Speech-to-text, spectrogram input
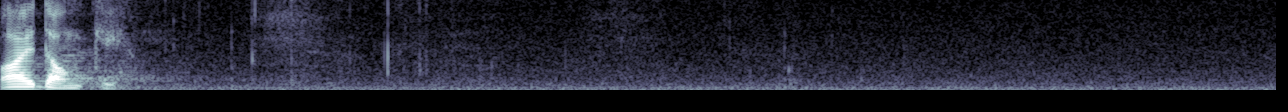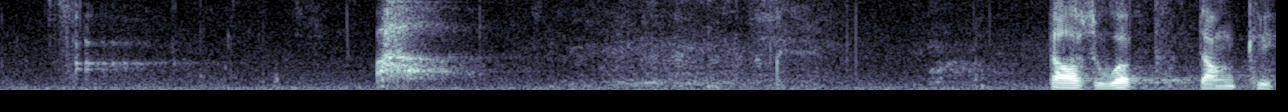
Baie dankie. Daar's hoop, dankie.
